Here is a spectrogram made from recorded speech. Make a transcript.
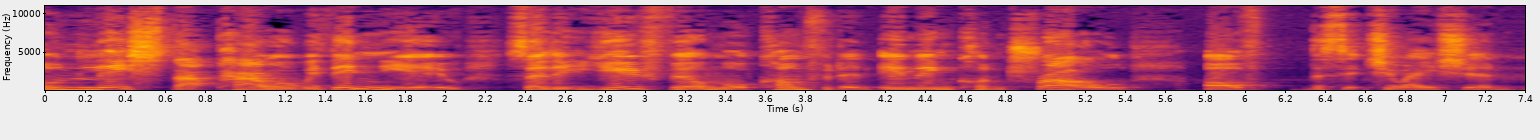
unleash that power within you so that you feel more confident and in control of the situation.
